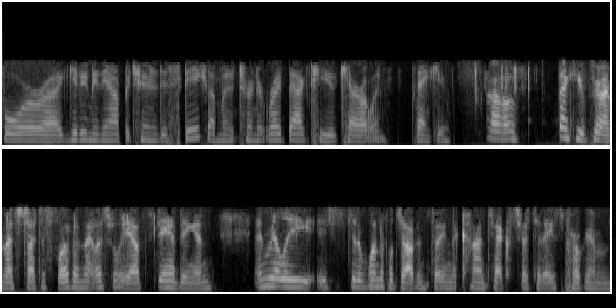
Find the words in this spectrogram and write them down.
for uh, giving me the opportunity to speak. I'm going to turn it right back to you, Carolyn. Thank you. Oh, thank you very much, Dr. Slovin. That was really outstanding. And and really just did a wonderful job in setting the context for today's program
